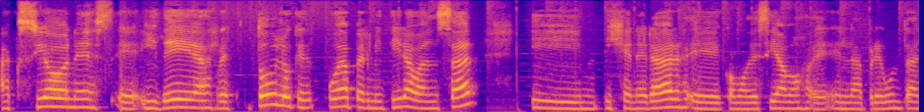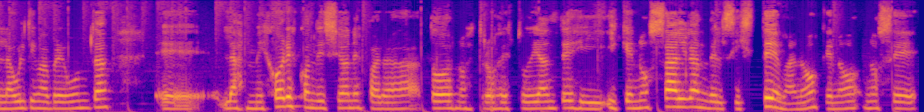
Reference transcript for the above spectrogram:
acciones, eh, ideas, todo lo que pueda permitir avanzar y, generar, eh, como decíamos en la pregunta, en la última pregunta, las mejores condiciones para todos nuestros estudiantes y, que no salgan del sistema, ¿no? que no, no se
